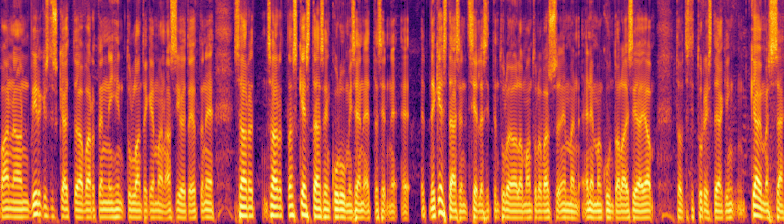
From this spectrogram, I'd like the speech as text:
vaan nämä on virkistyskäyttöä varten, niihin tullaan tekemään asioita, jotta ne saaret, saaret taas kestää sen kulumisen, että, se, ne, että ne kestää sen, että siellä sitten tulee olemaan tulevaisuudessa enemmän, enemmän kuntalaisia ja toivottavasti turistejakin käymässä.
